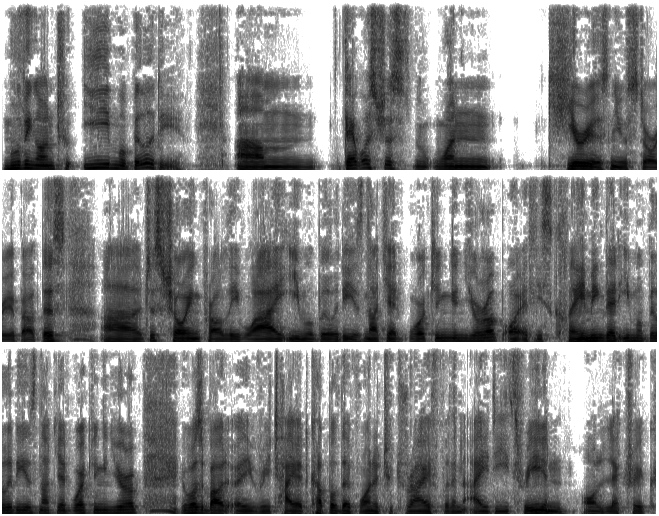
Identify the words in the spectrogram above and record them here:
moving on to e-mobility. Um, there was just one curious news story about this, uh, just showing probably why e-mobility is not yet working in Europe, or at least claiming that e-mobility is not yet working in Europe. It was about a retired couple that wanted to drive with an ID3, an all-electric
